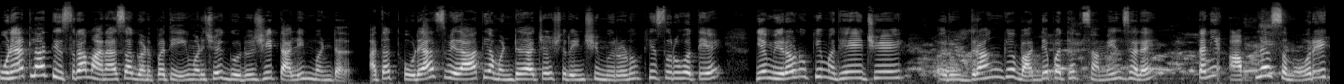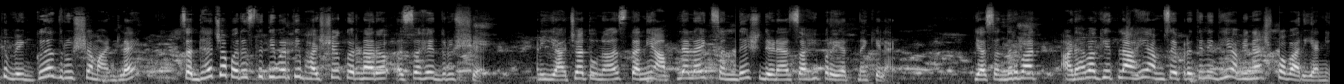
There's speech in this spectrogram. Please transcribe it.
पुण्यातला तिसरा मानाचा गणपती म्हणजे गुरुजी तालीम मंडळ. आता थोड्याच वेळात या मंडळाच्या श्रींची मिरवणूक ही सुरू होते या मिरवणुकीमध्ये जे रुद्रांग वाद्यपथक सामील झालंय त्यांनी आपल्यासमोर एक वेगळं दृश्य मांडलंय. सध्याच्या परिस्थितीवरती भाष्य करणारं असं हे दृश्य आहे. आणि याच्यातूनच त्यांनी आपल्याला एक संदेश देण्याचाही प्रयत्न केलाय. या संदर्भात आढावा घेतला आहे आमचे प्रतिनिधी अविनाश पवार यांनी.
